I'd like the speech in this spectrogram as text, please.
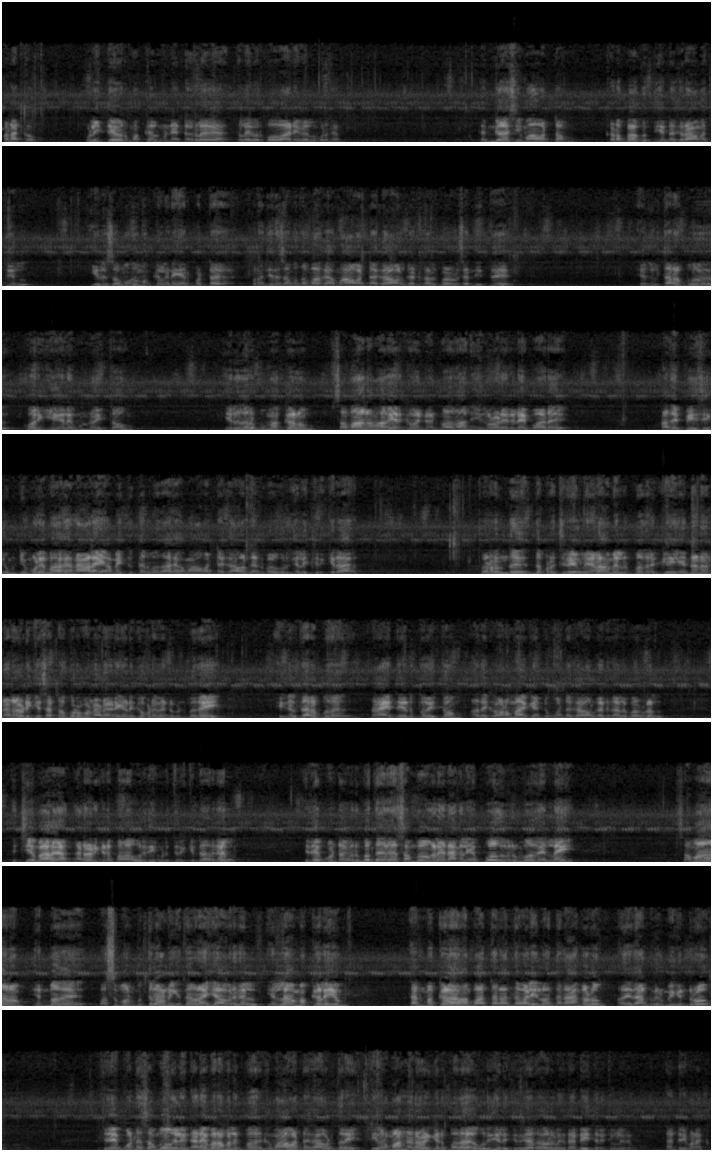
வணக்கம் புலித்தேவர் மக்கள் முன்னேற்ற கழக தலைவர் பவானி வேல்முருகன் தென்காசி மாவட்டம் கடப்பாக்குத்தி என்ற கிராமத்தில் இரு சமூக மக்களிடையே ஏற்பட்ட பிரச்சனை சம்பந்தமாக மாவட்ட காவல் கண்காணிப்பாளர்களை சந்தித்து எங்கள் தரப்பு கோரிக்கைகளை முன்வைத்தோம் இரு தரப்பு மக்களும் சமானமாக இருக்க வேண்டும் என்பதுதான் எங்களுடைய நிலைப்பாடு அதை பிசி கமிட்டி மூலயமாக நாளை அமைத்து தருவதாக மாவட்ட காவல் கண்காணிப்பாளர் உறுதியளித்திருக்கிறார் தொடர்ந்து இந்த பிரச்சனைகள் எழாமல் இருப்பதற்கு என்னென்ன நடவடிக்கை சட்டப்பூர்வ நடவடிக்கை எடுக்கப்பட வேண்டும் என்பதை எங்கள் தரப்பு நியாயத்தை எடுத்துரைத்தோம். அதை கவனமாக கேட்டுக்கொண்ட காவல் கண்காணிப்பாளர்கள் நிச்சயமாக நடவடிக்கை எடுப்பதாக உறுதி கொடுத்திருக்கின்றார்கள். இதே போன்ற விரும்பத்தக சம்பவங்களை நாங்கள் எப்போது விரும்புவதில்லை. சமாதானம் என்பது பசுமன் முத்துலாமிக்கு தவிர ஐயா அவர்கள் எல்லா மக்களையும் தன் மக்களாக தான் பார்த்தார். அந்த வழியில் வந்த நாங்களும் அதை தான் விரும்புகின்றோம். இதே போன்ற சம்பவங்களில் நடைபெறாமல் இருப்பதற்கு மாவட்ட காவல்துறை தீவிரமான நடவடிக்கை எடுப்பதாக உறுதியளித்திருக்கிறார். அவர்களுக்கு நன்றியை தெரிவித்துக் கொள்கிறேன். நன்றி வணக்கம்.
